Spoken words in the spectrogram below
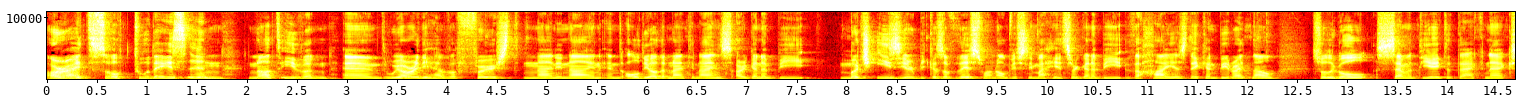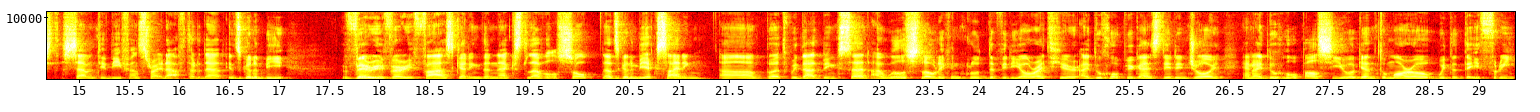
Alright, so two days in, not even, and we already have a first 99, and all the other 99s are gonna be much easier because of this one. Obviously, my hits are gonna be the highest they can be right now, so the goal 78 attack next, 70 defense right after that. It's gonna be very very fast getting the next level so that's gonna be exciting uh, but with that being said I will slowly conclude the video right here I do hope you guys did enjoy and I do hope I'll see you again tomorrow with the day 3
